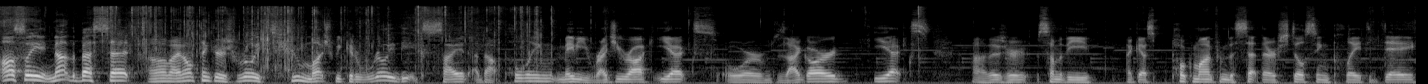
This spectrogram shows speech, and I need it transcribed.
Honestly, not the best set. Um, I don't think there's really too much we could really be excited about pulling. Maybe Regirock EX or Zygarde EX. Uh, those are some of the, I guess, Pokemon from the set that are still seeing play today.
